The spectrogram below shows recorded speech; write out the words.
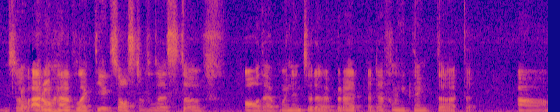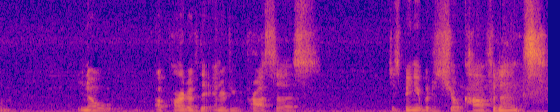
And so I don't have like the exhaustive list of all that went into that, but I, I definitely think that um, you know a part of the interview process, just being able to show confidence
